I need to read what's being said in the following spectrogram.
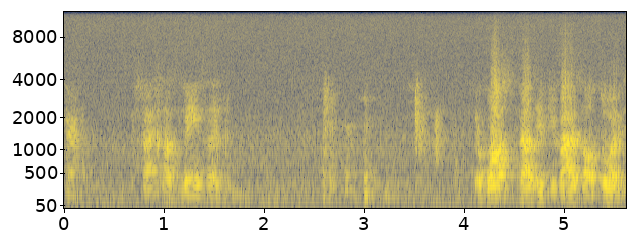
Certo? São essas leis aí. Eu gosto de trazer de vários autores,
